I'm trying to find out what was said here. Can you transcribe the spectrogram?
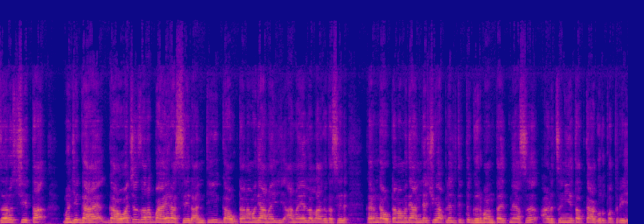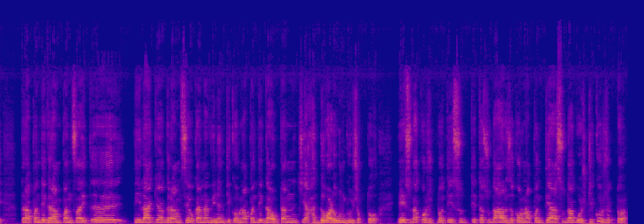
जर शेता म्हणजे गाय गावाच्या जरा बाहेर असेल आणि ती गावठाणामध्ये आणाय आणायला लागत असेल कारण गावठाणामध्ये आणल्याशिवाय आपल्याला तिथं घर बांधता येत नाही असं अडचणी येतात कागदपत्री? तर आपण ते ग्रामपंचायत तिला किंवा ग्रामसेवकांना विनंती करून आपण ते गावठाणांची हद्द वाढवून घेऊ शकतो. हे सुद्धा करू शकतो. ते सु तिथं सुद्धा अर्ज करून आपण त्या सुद्धा गोष्टी करू शकतो.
